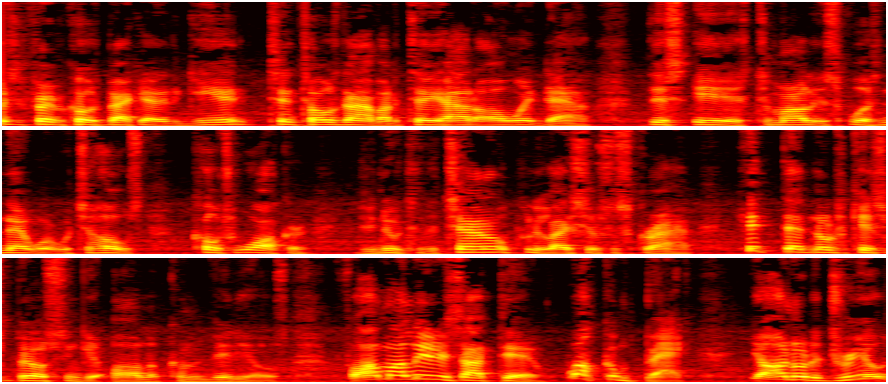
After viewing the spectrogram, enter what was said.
It's your favorite coach back at it again. Ten toes down, about to tell you how it all went down. This is Tomorrow Leader Sports Network with your host, Coach Walker. If you're new to the channel, please like, share, subscribe. Hit that notification bell so you can get all upcoming videos. For all my leaders out there, welcome back. Y'all know the drill.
